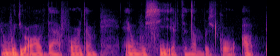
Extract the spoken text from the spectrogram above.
and we'll do all of that for them and we'll see if the numbers go up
